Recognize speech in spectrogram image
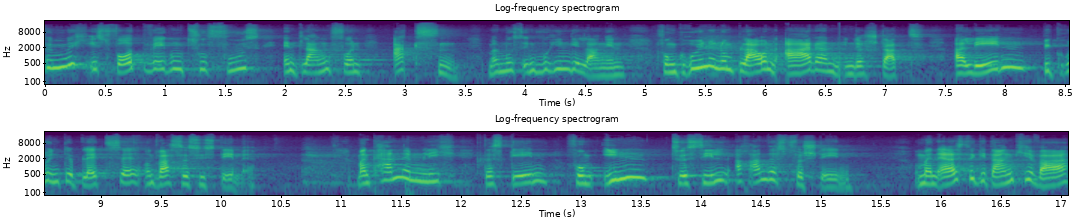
Für mich ist Fortbewegung zu Fuß entlang von Achsen, man muss irgendwo hingelangen, von grünen und blauen Adern in der Stadt, Alleen, begrünte Plätze und Wassersysteme. Man kann nämlich das Gehen vom Inn zur Sill auch anders verstehen. Und mein erster Gedanke war,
